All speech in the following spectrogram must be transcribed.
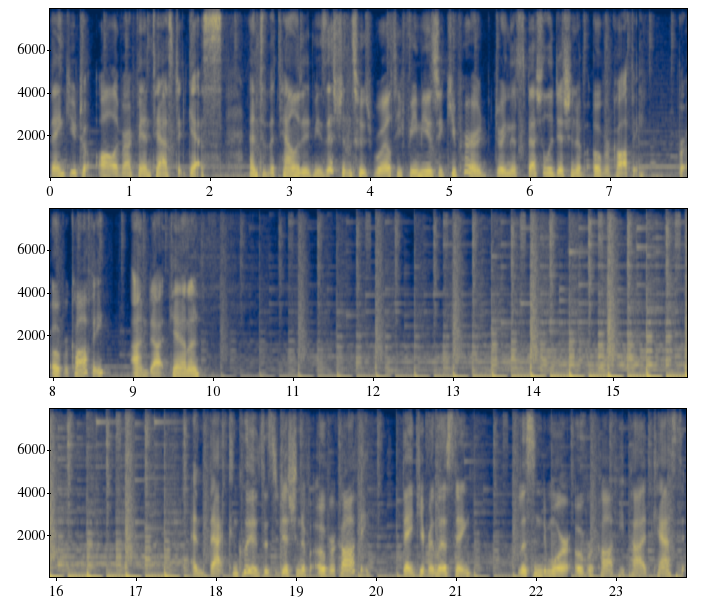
Thank you to all of our fantastic guests and to the talented musicians whose royalty free music you've heard during this special edition of Over Coffee. For Over Coffee, I'm Dot Cannon. And that concludes this edition of Over Coffee. Thank you for listening. Listen to more Over Coffee podcasts at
